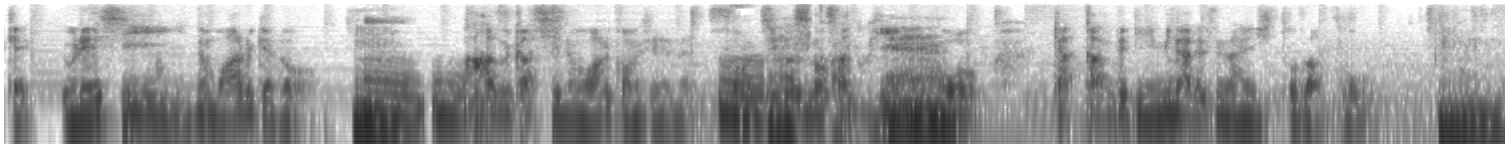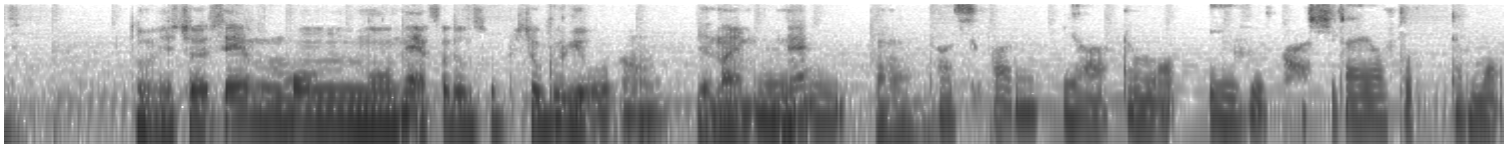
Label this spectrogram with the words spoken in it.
け嬉しいのもあるけどう。うんん、うん。恥ずかしいのもあるかもしれない、その自分の作品を客観的に見慣れてない人だと、うん。そうね、それ専門のね、それの職業うん、じゃないもんね。確かに。いや、でも、いい歌詞だよ、とっても。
